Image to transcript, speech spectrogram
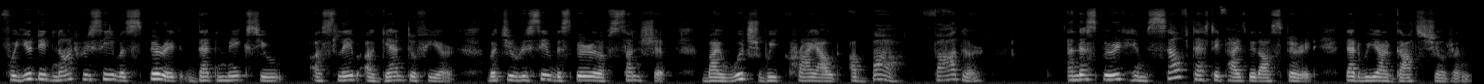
For you did not receive a spirit that makes you a slave again to fear, but you received the spirit of sonship, by which we cry out, Abba, Father. And the Spirit Himself testifies with our spirit that we are God's children.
